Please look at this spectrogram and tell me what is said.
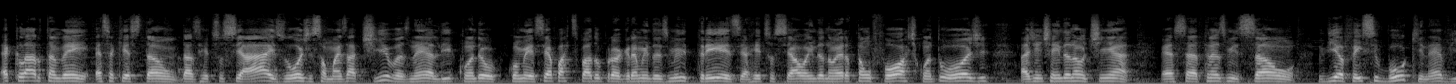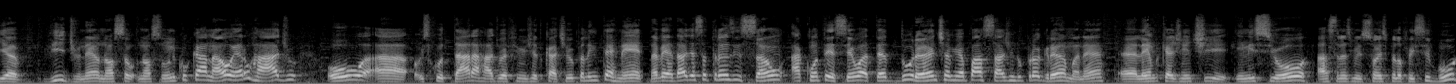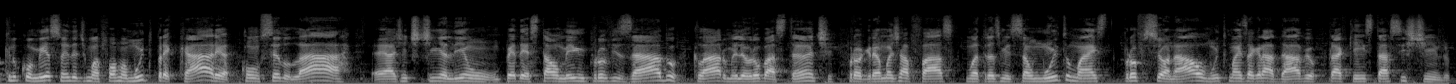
É claro também essa questão das redes sociais, hoje são mais ativas, né? Ali quando eu comecei a participar do programa em 2013, a rede social ainda não era tão forte quanto hoje. A gente ainda não tinha essa transmissão via Facebook, né? Via vídeo, né? O nosso, nosso único canal era o rádio ou a, escutar a Rádio FMG Educativo pela internet. Na verdade, essa transição aconteceu até durante a minha passagem do programa, né? É, lembro que a gente iniciou as transmissões pelo Facebook, no começo ainda de uma forma muito precária, com o celular, é, a gente tinha ali um, um, pedestal meio improvisado, claro, melhorou bastante. O programa já faz uma transmissão muito mais profissional, muito mais agradável para quem está assistindo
